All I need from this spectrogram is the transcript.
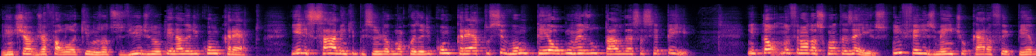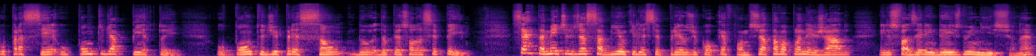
a gente já, já falou aqui nos outros vídeos, não tem nada de concreto. E eles sabem que precisam de alguma coisa de concreto se vão ter algum resultado dessa CPI. Então, no final das contas, é isso. Infelizmente, o cara foi pego para ser o ponto de aperto aí, o ponto de pressão do, do pessoal da CPI. Certamente eles já sabiam que ele ia ser preso de qualquer forma, isso já estava planejado eles fazerem desde o início, né?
